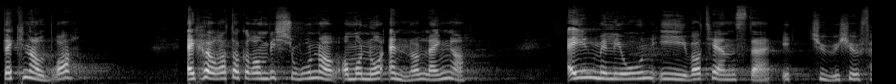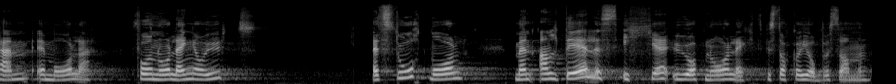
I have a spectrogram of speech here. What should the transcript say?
Det er knallbra. Jeg hører at dere har ambisjoner om å nå enda lenger. Én million i givertjeneste i 2025 er målet for å nå lenger ut. Et stort mål, men aldeles ikke uoppnåelig hvis dere jobber sammen.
